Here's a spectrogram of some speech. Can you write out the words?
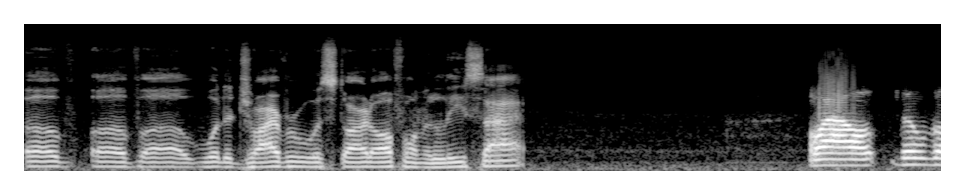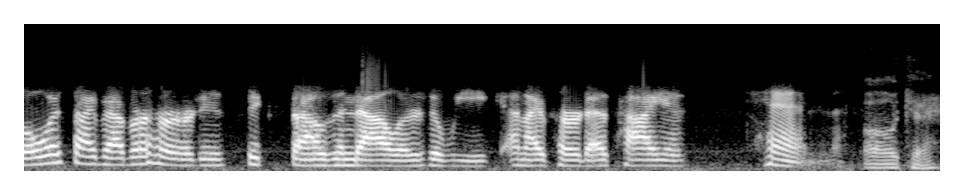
of of uh, what a driver would start off on the lease side? Well, the lowest I've ever heard is $6,000 a week, and I've heard as high as 10. Oh, okay.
